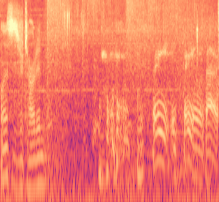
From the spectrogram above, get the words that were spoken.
well, this is retarded. it's pretty, it's pretty overpowered.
